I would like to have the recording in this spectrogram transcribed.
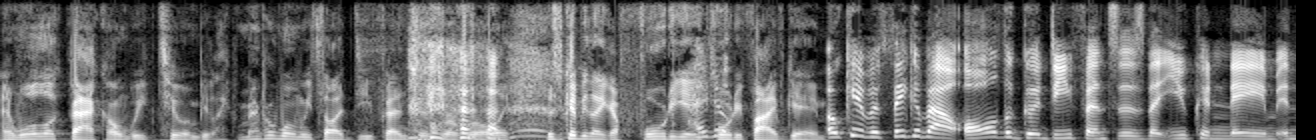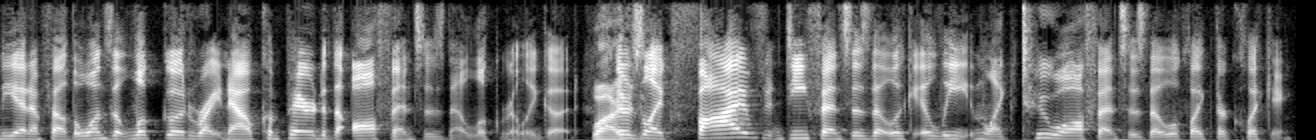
And we'll look back on week two and be like, remember when we thought defenses were rolling? There's going to be like a 48 45 game. Okay, but think about all the good defenses that you can name in the NFL, the ones that look good right now compared to the offenses that look really good. Well, I- There's like five defenses that look elite and like two offenses that look like they're clicking.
